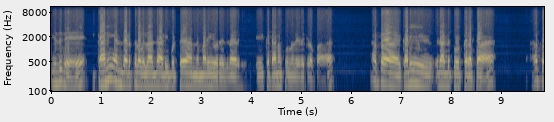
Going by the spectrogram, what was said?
இதுவே கனி அந்த இடத்துல விளையாண்டு அடிபட்டு அந்த மாதிரி ஒரு இதுல இருக்கு இக்கட்டான சூழ்நிலை இருக்கிறப்ப அப்ப கனி விளாண்டு தோக்கிறப்ப அப்ப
